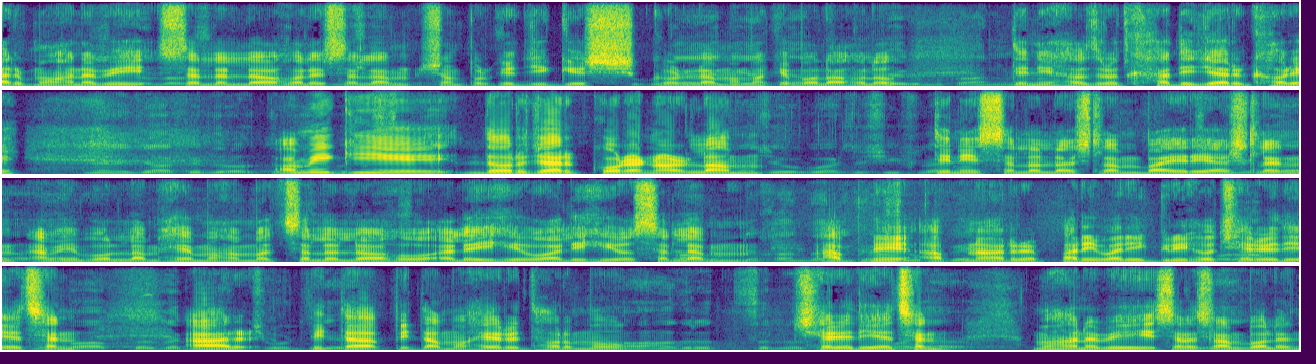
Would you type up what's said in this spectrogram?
আর মহানবী সাল্লাহ সাল্লাম সম্পর্কে জিজ্ঞেস করলাম আমাকে বলা হলো তিনি হজরত খাদিজার ঘরে। আমি গিয়ে দরজার করা নাড়লাম। তিনি সাল্লাহ ইসলাম বাইরে আসলেন। আমি বললাম হে মোহাম্মদ সাল্লাহ আলহি আলহি ওসাল্লাম আপনি আপনার পারিবারিক গৃহ ছেড়ে দিয়েছেন। আর পিতা পিতামহ বিবাহের ধর্ম ছেড়ে দিয়েছেন। মহানবী সাল্লাম বলেন,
